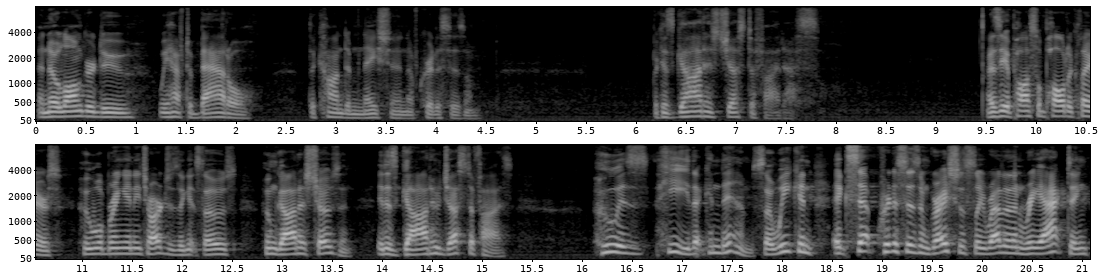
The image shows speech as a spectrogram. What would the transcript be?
And no longer do we have to battle the condemnation of criticism because God has justified us. As the Apostle Paul declares, who will bring any charges against those whom God has chosen? It is God who justifies. Who is he that condemns? So we can accept criticism graciously rather than reacting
